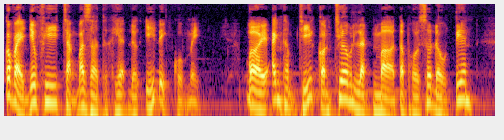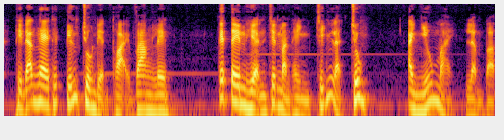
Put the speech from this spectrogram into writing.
có vẻ như Phi chẳng bao giờ thực hiện được ý định của mình, bởi anh thậm chí còn chưa lật mở tập hồ sơ đầu tiên thì đã nghe thấy tiếng chuông điện thoại vang lên. Cái tên hiện trên màn hình chính là Trung. Anh nhíu mày lẩm bẩm.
